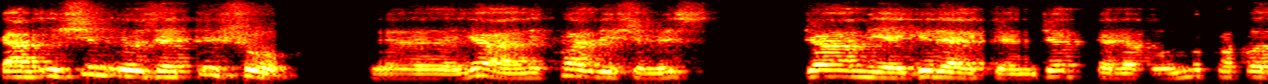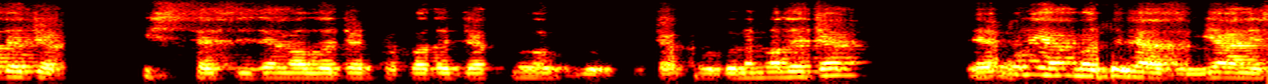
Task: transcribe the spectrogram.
Yani işin özeti şu. e, yani kardeşimiz camiye girerken cep telefonunu kapatacak. Mi alacak, kapatacak mı, uçak moduna mı alacak? E, bunu yapması lazım. Yani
